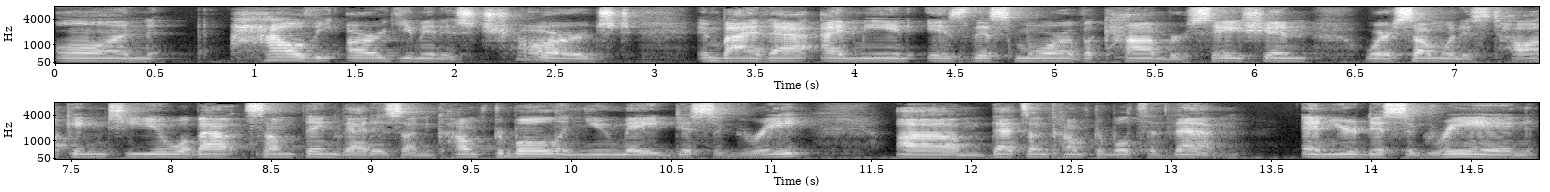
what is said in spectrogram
on how the argument is charged and by that i mean is this more of a conversation where someone is talking to you about something that is uncomfortable and you may disagree um, that's uncomfortable to them and you're disagreeing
